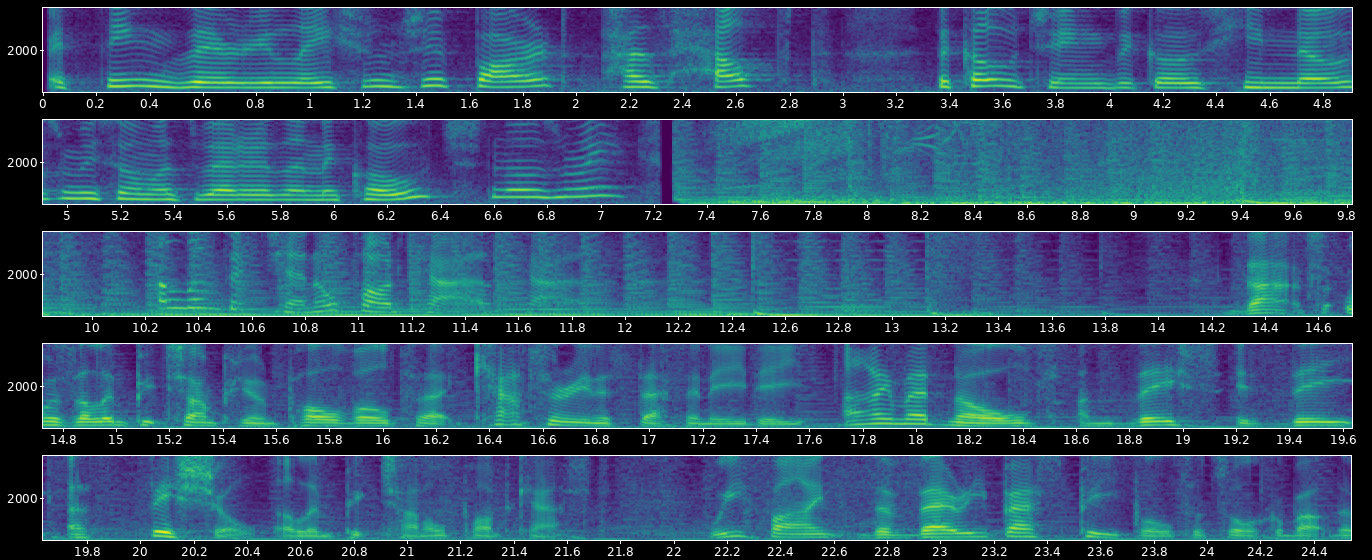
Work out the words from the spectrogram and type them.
I think the relationship part has helped the coaching because he knows me so much better than a coach knows me. Olympic Channel Podcast. That was Olympic champion pole vaulter Katerina Stefanidi. I'm Ed Knowles, and this is the official Olympic Channel podcast. We find the very best people to talk about the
